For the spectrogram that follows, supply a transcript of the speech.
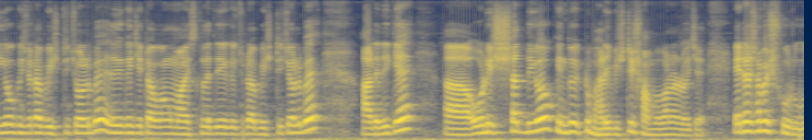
দিকেও কিছুটা বৃষ্টি চলবে। এদিকে চিটাগং, মহেশখালের দিকে কিছুটা বৃষ্টি চলবে। আর এদিকে উড়িষ্যার দিকেও কিন্তু একটু ভারী বৃষ্টির সম্ভাবনা রয়েছে। এটা সবে শুরু।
